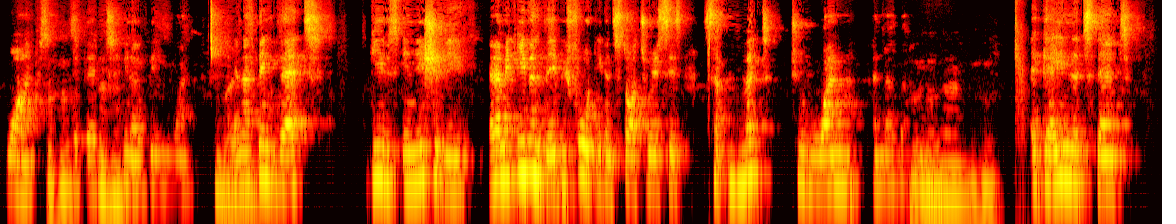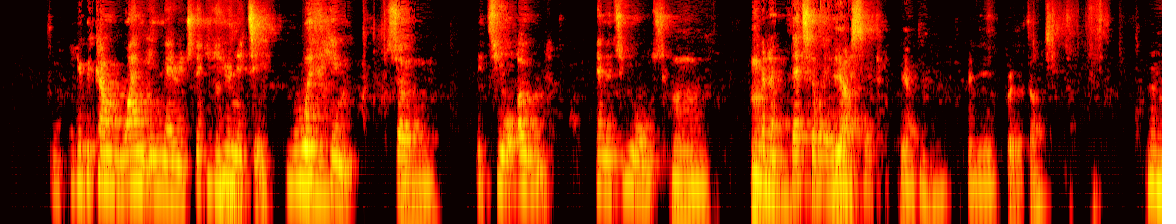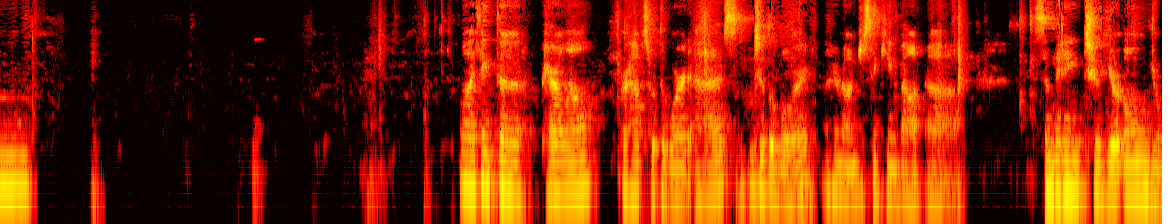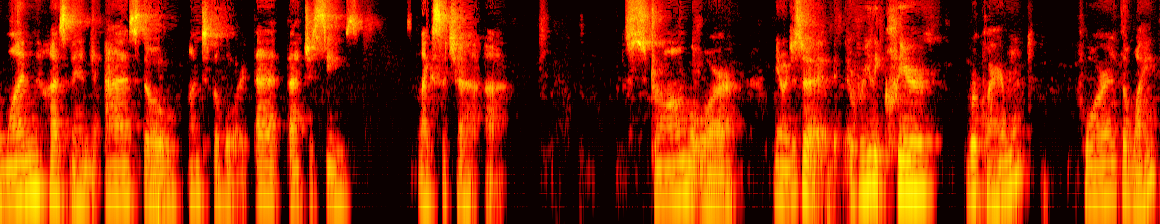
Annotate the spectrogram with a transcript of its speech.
wives, but that, you know, being one. Right. And I think that gives initially, and I mean, even there before it even starts, where it says, submit to one another. hmm Mhm. hmm Again, it's that you become one in marriage, that Mhm. unity with. Him. So it's your own and it's yours. Mm. I Mm. don't that's the way that Yeah. I see it. Mhm. Any further thoughts? Mm. Well, I think the parallel, perhaps with the word as Mhm. to the Lord. I don't know. I'm just thinking about uh, submitting to your own, your one husband, as though unto the Lord. That that just seems like such a, a strong, or you know, just a, a really clear requirement for the wife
